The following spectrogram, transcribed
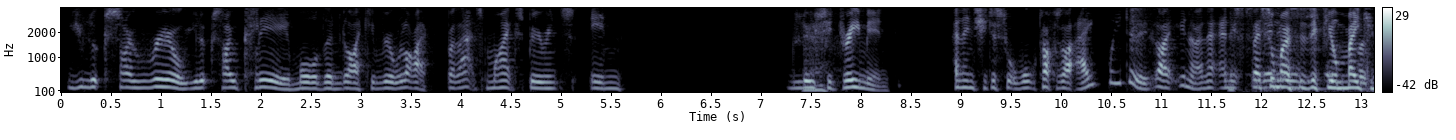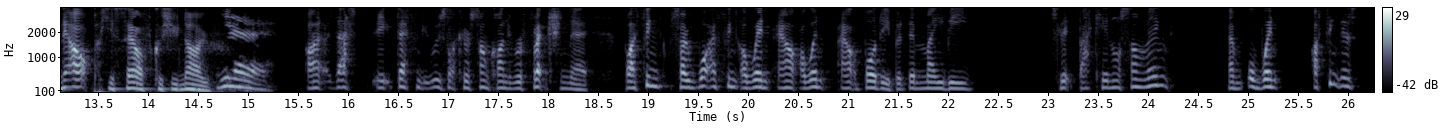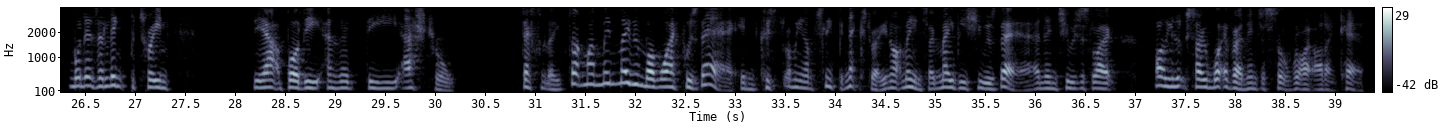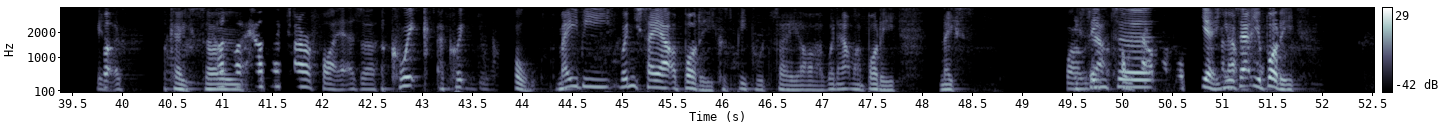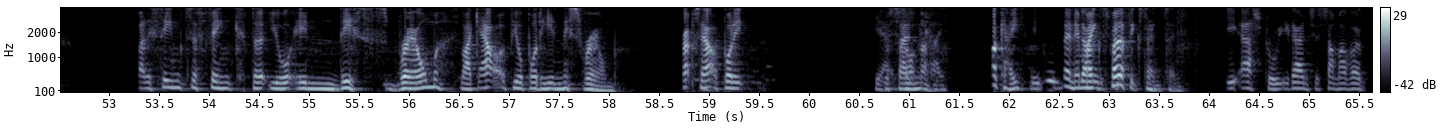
you look so real. You look so clear, more than like in real life." But that's my experience in lucid dreaming. And then she just sort of walked off. I was like, "Hey, what are you doing?" Like, you know, and, and It's, it's almost as if you're making it up yourself because you know. Yeah, I, that's it. Definitely was like a, some kind of reflection there. But I think so. What I think I went out, I went out of body, but then maybe slipped back in or something, and or went. I think there's well, there's a link between the out of body and the the astral. Definitely. Like my, may- maybe my wife was there in because I mean I'm sleeping next to her. You know what I mean? So maybe she was there, and then she was just like, "Oh, you look so whatever," and then just sort of like, "I don't care." You But- know. Okay, mm. How, so do I- how do I clarify it as a? a quick, a quick thought. Maybe when you say out of body, because people would say, "Oh, I went out of my body," and they, s- Well, they seem out- to, out my body. yeah, you was out out of your body, but they seem to think that you're in this realm, like out of your body in this realm. Perhaps out of body. Yeah, You're saying not no. the case. Okay, You- you then it makes into perfect sense. Then the astral. You go into some other,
